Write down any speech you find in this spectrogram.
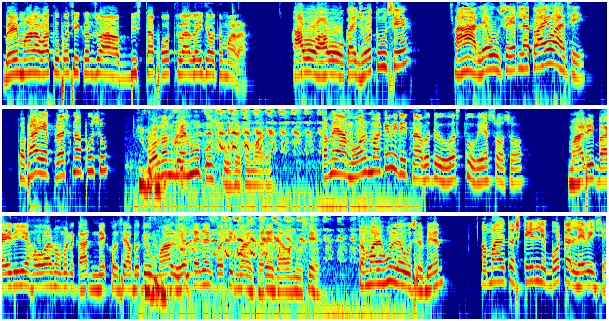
બે મારા વાતો પછી કરજો આ બિસ્તા પોતલા લઈ જાવ તમારા. આવો આવો કઈ જોતું છે? હા લેવું છે એટલે તો આવ્યા છે. તો ભાઈ એક પ્રશ્ન પૂછું. બોલન બેન હું પૂછવું છે તમારે? તમે આ મોલમાં કેવી રીતના બધું વસ્તુ વેચો છો? મારી બાયરીએ હવાનો મને કાર્ડ નાખ્યો છે આ બધું માલ વેચાઈ જાય પછી મારે ઘરે જવાનું છે. તમારે શું લેવું છે બેન? અમારે તો સ્ટીલની બોટલ લેવી છે.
